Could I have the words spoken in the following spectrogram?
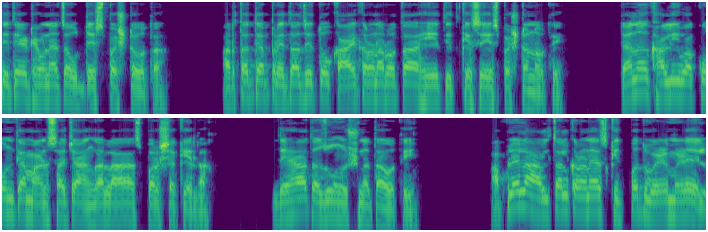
तिथे ठेवण्याचा उद्देश स्पष्ट होता. अर्थात त्या प्रेताचे तो काय करणार होता हे तितकेसे स्पष्ट नव्हते. त्यानं खाली वाकून त्या माणसाच्या अंगाला स्पर्श केला. देहात अजून उष्णता होती. आपल्याला हालचाल करण्यास कितपत वेळ मिळेल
